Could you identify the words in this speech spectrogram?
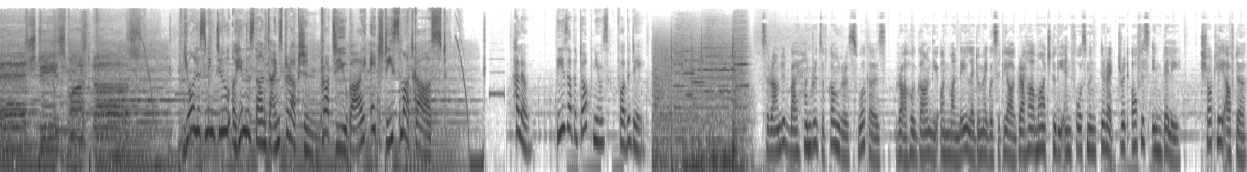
HT Smartcast. You're listening to a Hindustan Times production brought to you by HT Smartcast. Hello, these are the top news for the day. Surrounded by hundreds of Congress workers, Rahul Gandhi on Monday led a mega Satyagraha march to the Enforcement Directorate office in Delhi. Shortly after,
